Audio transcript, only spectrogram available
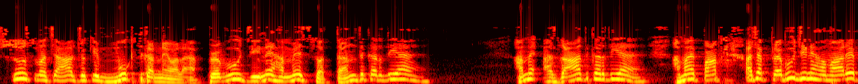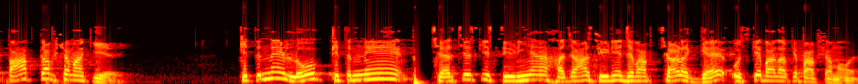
सुषमाचार जो कि मुक्त करने वाला है, प्रभु जी ने हमें स्वतंत्र कर दिया है। हमें आज़ाद कर दिया है। हमारे पाप अच्छा प्रभु जी ने हमारे पाप कब क्षमा किए? कितने लोग, कितने चर्चेस की सीढ़ियाँ, हज़ार सीढ़ियाँ जब आप चढ़ गए, उसके बाद आपके पाप क्षमा हुए।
